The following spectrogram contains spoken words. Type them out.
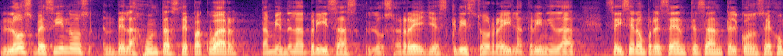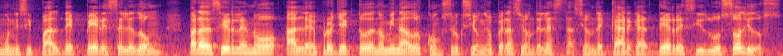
Los vecinos de las juntas de Pacuar, también de las Brisas, Los Reyes, Cristo Rey, La Trinidad, se hicieron presentes ante el Consejo Municipal de Pérez Celedón para decirle no al eh, proyecto denominado Construcción y Operación de la Estación de Carga de Residuos Sólidos.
